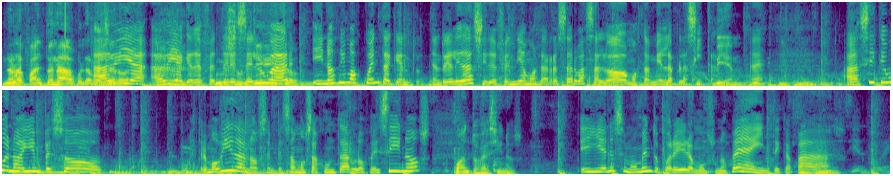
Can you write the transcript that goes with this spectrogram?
No nos faltó nada por la reserva. Había, había que defender ese lugar y nos dimos cuenta que en, en realidad si defendíamos la reserva salvábamos también la placita. Bien. ¿eh? Así que bueno, ahí empezó nuestra movida, nos empezamos a juntar los vecinos ¿Cuántos vecinos? y en ese momento por ahí éramos unos 20 capaz. Ujú. 120 había.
